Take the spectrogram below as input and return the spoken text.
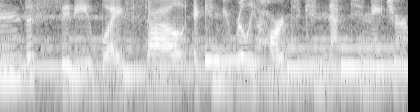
In the city lifestyle, it can be really hard to connect to nature.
